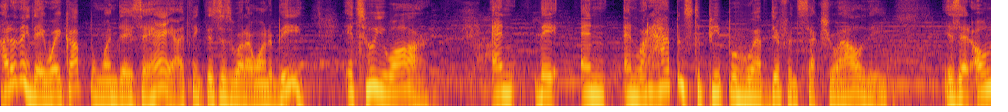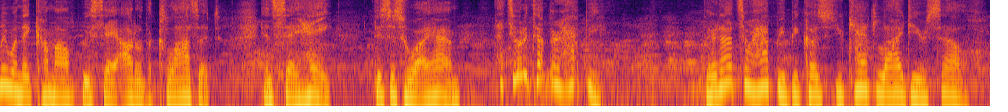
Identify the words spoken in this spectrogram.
I don't think they wake up and one day say, hey, I think this is what I want to be. It's who you are. And they and and what happens to people who have different sexuality is that only when they come out, we say out of the closet and say, hey, this is who I am, that's the only time they're happy. They're not so happy because you can't lie to yourself.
